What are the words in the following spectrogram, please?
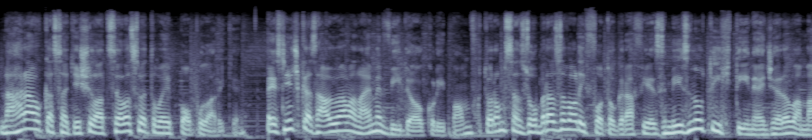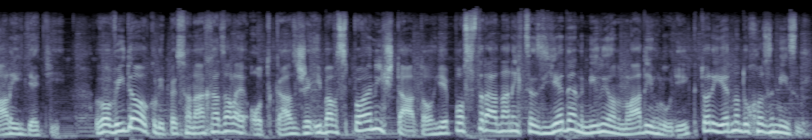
Nahrávka sa tešila celosvetovej popularite. Pesnička zaujímala najmä videoklipom, v ktorom sa zobrazovali fotografie zmiznutých tínedžerov a malých detí. Vo videoklipe sa nachádzal aj odkaz, že iba v Spojených štátoch je postrádaných cez 1 milión mladých ľudí, ktorí jednoducho zmizli.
